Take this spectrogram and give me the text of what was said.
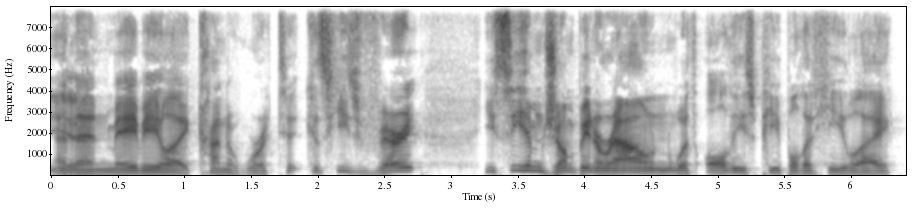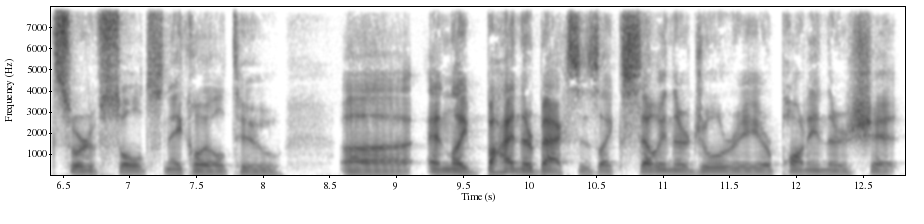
and Yeah. then maybe like kind of worked it cuz he's very you see him jumping around with all these people that he like sort of sold snake oil to uh and like behind their backs is like selling their jewelry or pawning their shit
